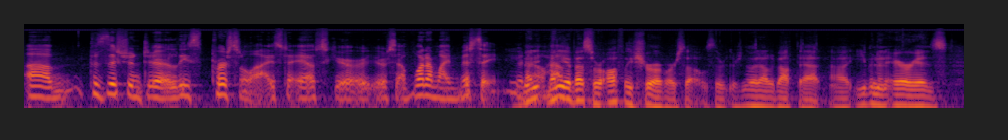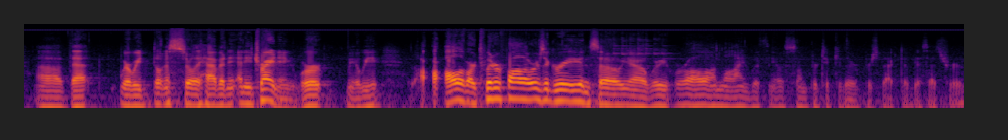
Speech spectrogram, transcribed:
um, position to at least personalize to ask your, yourself, what am I missing? You many, know, many of us are awfully sure of ourselves. There, there's no doubt about that. Uh, even in areas uh, that where we don't necessarily have any, any training, we're, you know, we, all of our Twitter followers agree, and so you know we, we're all online with you know some particular perspective. Yes, that's true.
